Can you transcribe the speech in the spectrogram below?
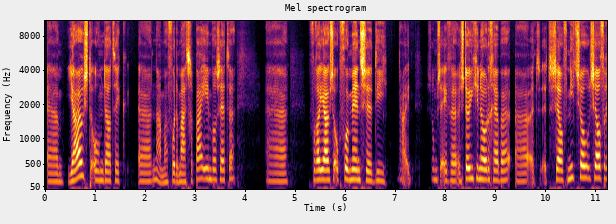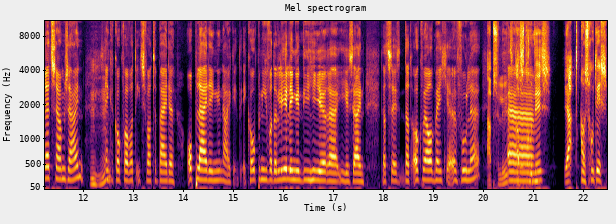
Um, juist omdat ik uh, nou, maar voor de maatschappij in wil zetten. Uh, vooral juist ook voor mensen die nou, soms even een steuntje nodig hebben. Uh, het, het, zelf niet zo zelfredzaam zijn. Mm -hmm. Denk ik ook wel wat iets wat er bij de opleidingen. Nou, ik, ik hoop in ieder geval de leerlingen die hier, hier zijn, dat ze dat ook wel een beetje voelen. Absoluut, als het goed is. Ja. Als het goed is.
